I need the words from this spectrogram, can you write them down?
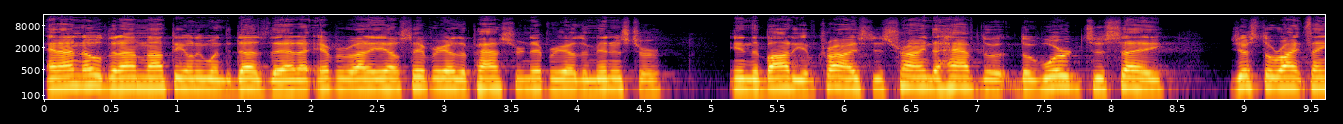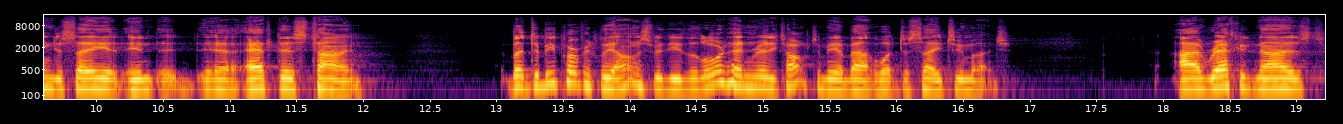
And I know that I'm not the only one that does that. Everybody else, every other pastor and every other minister in the body of Christ is trying to have the, the word to say, just the right thing to say at, in, uh, at this time. But to be perfectly honest with you, the Lord hadn't really talked to me about what to say too much. I recognized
